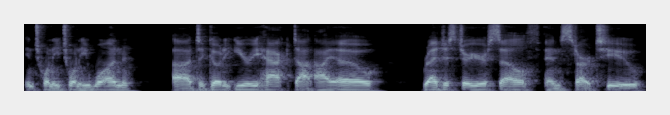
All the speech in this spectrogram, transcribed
in 2021, uh, to go to eriehack.io, register yourself, and start to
